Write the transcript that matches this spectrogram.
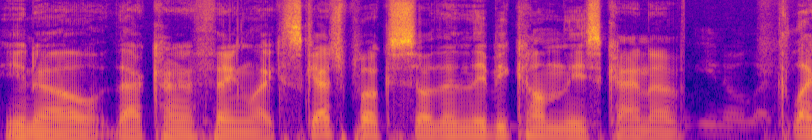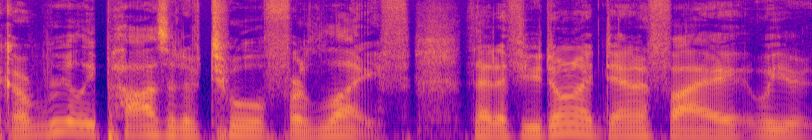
you know that kind of thing like sketchbooks. So then they become these kind of you know like, like a really positive tool for life that if you don't identify with your,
